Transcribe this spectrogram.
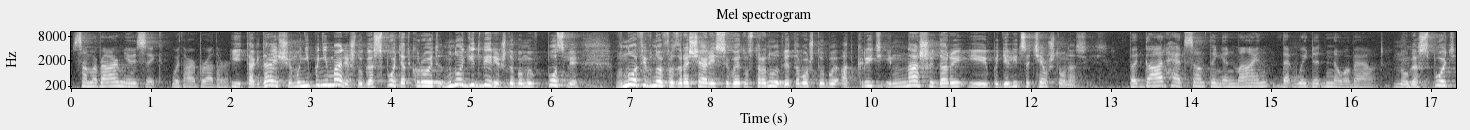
some of our music with our brother. И тогда еще мы не понимали, что Господь откроет многие двери, чтобы мы после вновь и вновь возвращались в эту страну для того, чтобы открыть и наши дары и поделиться тем, что у нас есть. But God had something in mind that we didn't know about. Но Господь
